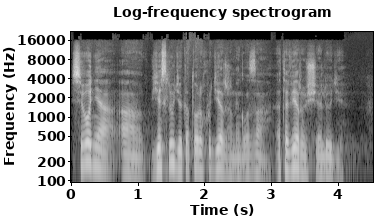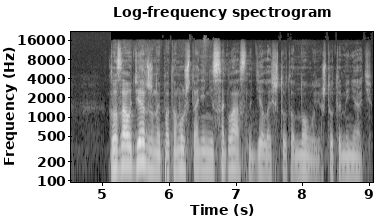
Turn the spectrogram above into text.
Сегодня а, есть люди, у которых удержаны глаза. Это верующие люди, Глаза удержаны, потому что они не согласны делать что-то новое, что-то менять.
